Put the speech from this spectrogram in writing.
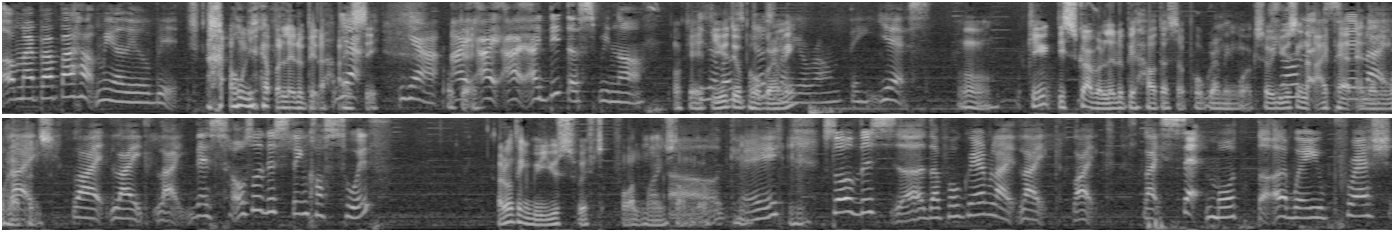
Uh, my papa helped me a little bit. I only help a little bit. ah, Yeah, I see. Yeah, Okay. I, I, I, I did the spinner. Okay. It Do you do programming? Just like a round thing. Yes. Oh. Can you describe a little bit how does the programming work? So, using the iPad and then what like, happens? Like like like this. Also, this thing called Swift. I don't think we use Swift for Mindstorm Uh, though. okay. So this uh, the program like like like like set motor uh, where you press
